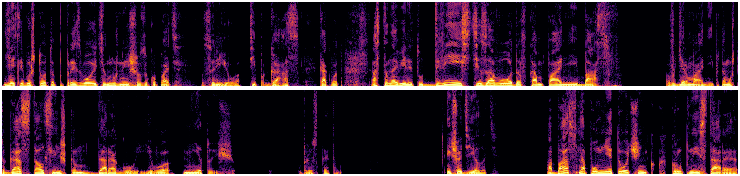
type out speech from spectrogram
если вы что-то производите, нужно еще закупать сырье, типа газ, как вот остановили тут 200 заводов компании БАСФ в Германии, потому что газ стал слишком дорогой, его нету еще. Плюс к этому. И что делать? А БАСФ, напомню, это очень крупная и старая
